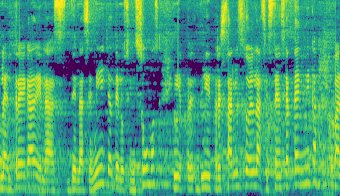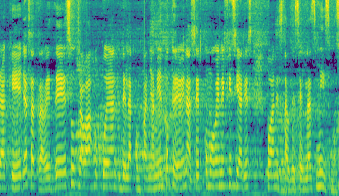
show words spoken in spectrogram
la entrega de las, de las semillas, de los insumos y, prestarles toda la asistencia técnica para que ellas a través de su trabajo puedan, del acompañamiento que deben hacer como beneficiarias, puedan establecer las mismas.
